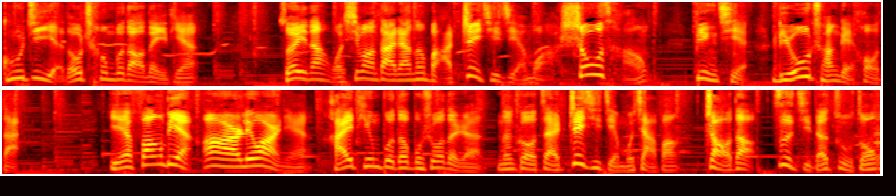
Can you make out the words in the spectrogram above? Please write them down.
估计也都撑不到那一天。所以呢，我希望大家能把这期节目啊收藏，并且流传给后代。也方便二二六二年还听不得不说的人，能够在这期节目下方找到自己的祖宗。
